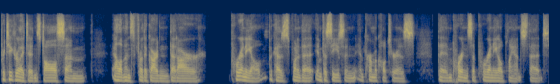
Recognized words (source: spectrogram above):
particularly to install some elements for the garden that are perennial because one of the emphases in, in permaculture is the importance of perennial plants that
